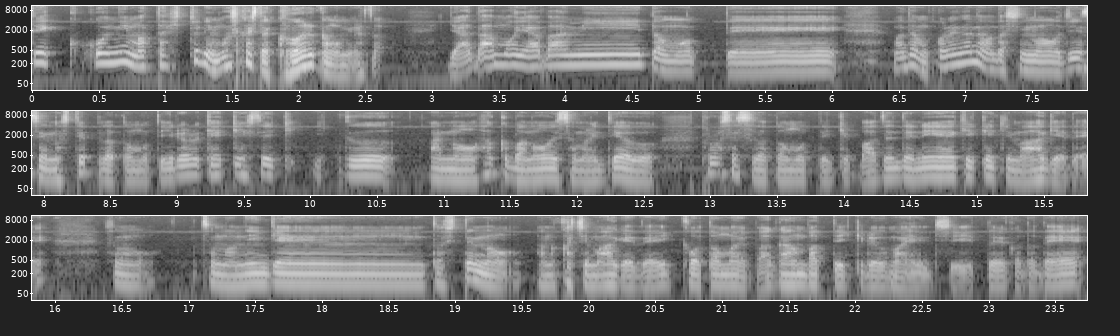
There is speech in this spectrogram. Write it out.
で、ここにまた1人もしかしたら加わるかも、皆さん。やだもやばみーと思って、まあでもこれがね、私の人生のステップだと思って、いろいろ経験していくあの白馬の王子様に出会うプロセスだと思っていけば全然恋愛経験値も上げでそのその人間としてのあの価値も上げでいこうと思えば頑張っていける毎日ということで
